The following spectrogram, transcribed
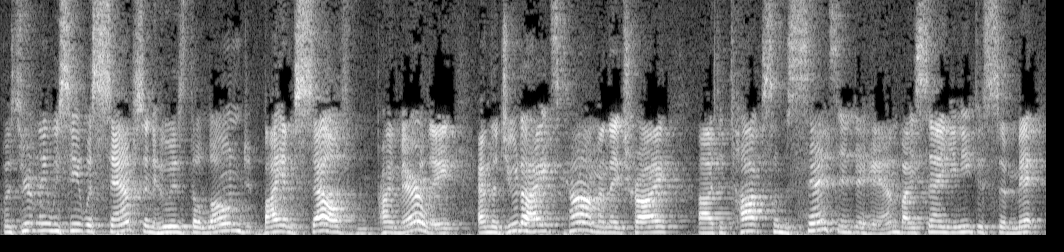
But certainly we see it with Samson, who is the lone by himself primarily, and the Judahites come and they try uh, to talk some sense into him by saying, You need to submit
